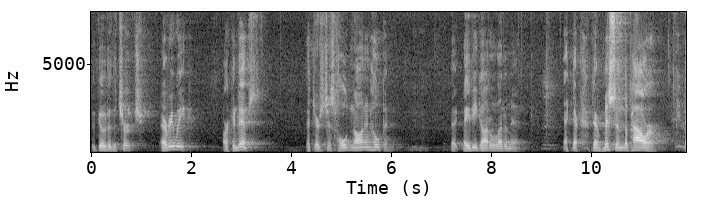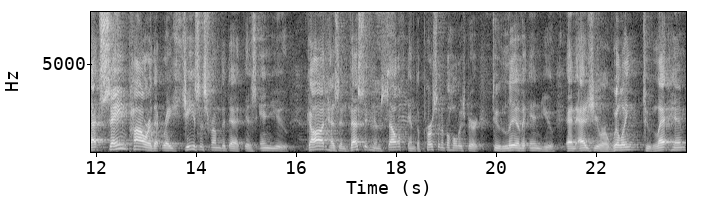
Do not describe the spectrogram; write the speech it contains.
who go to the church every week are convinced that they're just holding on and hoping that maybe God will let them in. And they're, they're missing the power. That same power that raised Jesus from the dead is in you. God has invested himself in the person of the Holy Spirit to live in you. And as you are willing to let him,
